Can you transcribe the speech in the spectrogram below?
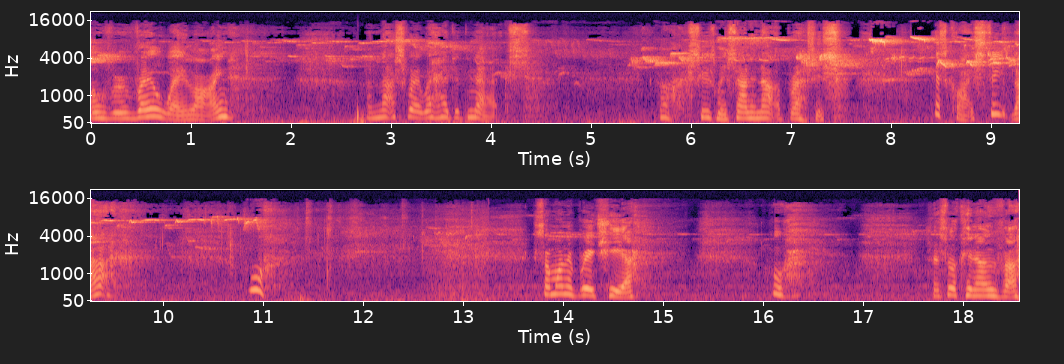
over a railway line and that's where we're headed next. Oh, excuse me, sounding out of breath. It's, it's quite steep that. So I'm on a bridge here. Ooh. Just looking over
